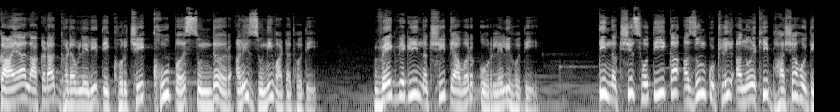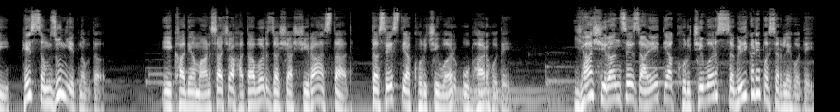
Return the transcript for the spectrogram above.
काळ्या लाकडात घडवलेली ती खुर्ची खूपच सुंदर आणि जुनी वाटत होती. वेगवेगळी नक्षी त्यावर कोरलेली होती. ती नक्षीच होती का अजून कुठली अनोळखी भाषा होती हे समजून येत नव्हतं. एखाद्या माणसाच्या हातावर जशा शिरा असतात तसेच त्या खुर्चीवर उभार होते. ह्या शिरांचे जाळे त्या खुर्चीवर सगळीकडे पसरले होते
